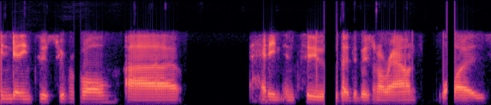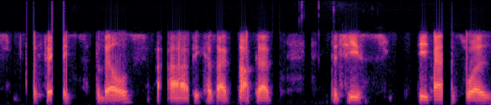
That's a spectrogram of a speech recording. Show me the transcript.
in getting to Super Bowl, uh, heading into the divisional round, was to face the Bills, uh, because I thought that the Chiefs defense was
